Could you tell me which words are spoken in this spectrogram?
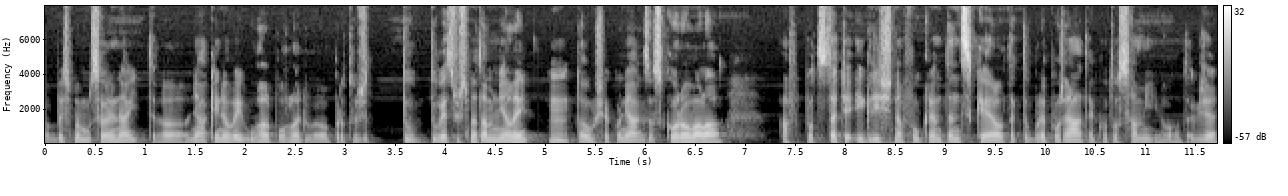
uh, bychom museli najít uh, nějaký nový úhel pohledu, jo? protože tu, tu věc už jsme tam měli, Hmm. ta už jako nějak zaskorovala a v podstatě i když nafoukneme ten scale, tak to bude pořád jako to samý. Jo? Takže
